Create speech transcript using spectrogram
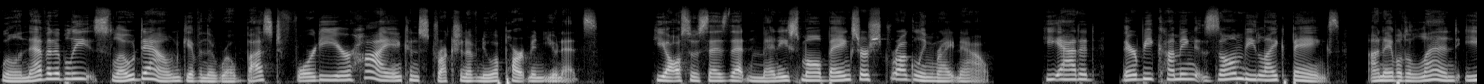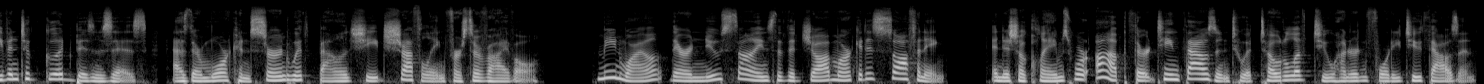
will inevitably slow down given the robust 40 year high in construction of new apartment units. He also says that many small banks are struggling right now. He added, they're becoming zombie like banks, unable to lend even to good businesses, as they're more concerned with balance sheet shuffling for survival. Meanwhile, there are new signs that the job market is softening. Initial claims were up 13,000 to a total of 242,000.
